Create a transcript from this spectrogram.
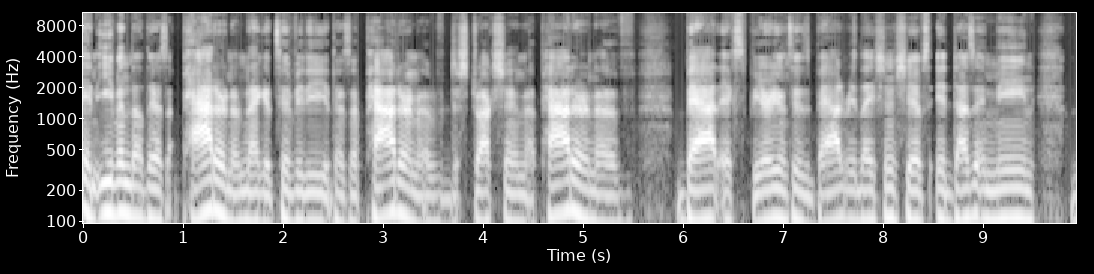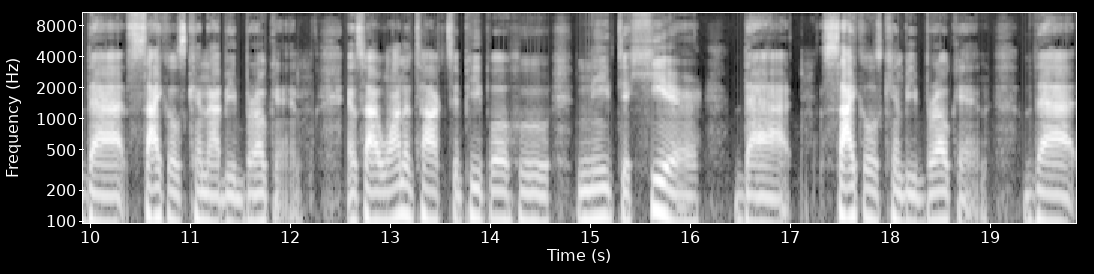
and even though there's a pattern of negativity, there's a pattern of destruction, a pattern of bad experiences, bad relationships, it doesn't mean that cycles cannot be broken. And so I want to talk to people who need to hear that cycles can be broken, that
